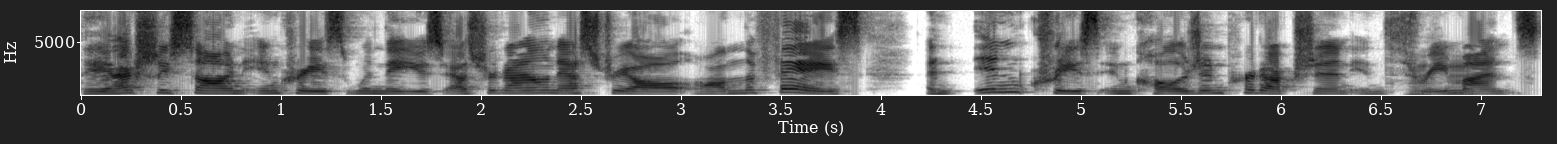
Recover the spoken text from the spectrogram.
They actually saw an increase when they used estradiol and estriol on the face an increase in collagen production in 3 mm-hmm. months,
